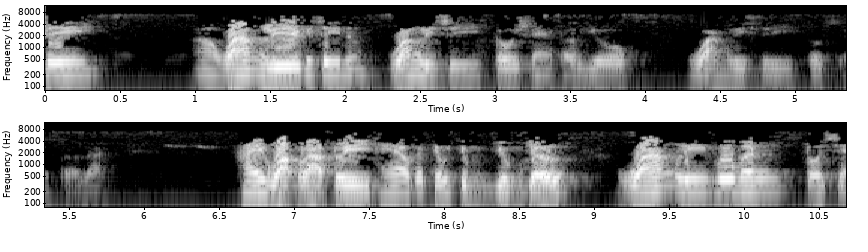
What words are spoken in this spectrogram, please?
si à, quán lìa cái si đó quán ly si tôi sẽ thở vô. Quán ly si tôi sẽ thở ra. Hay hoặc là tùy theo cái chỗ dùng dùng chữ quán ly vô minh tôi sẽ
